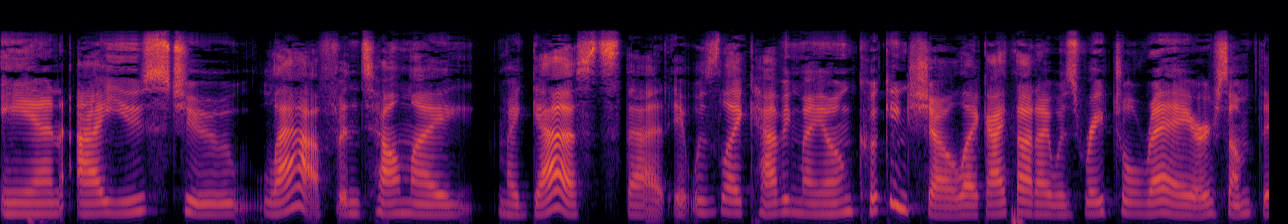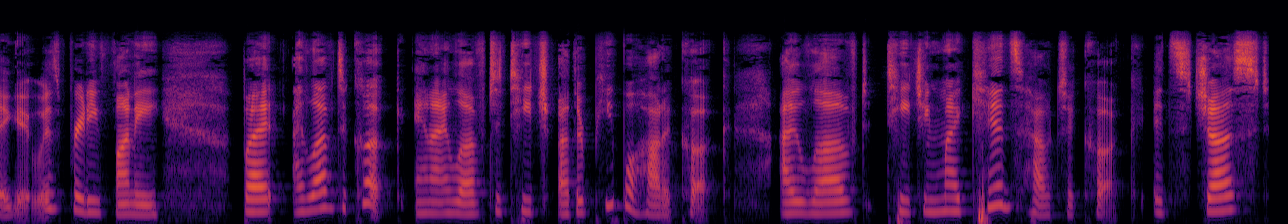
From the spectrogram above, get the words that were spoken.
and I used to laugh and tell my my guests that it was like having my own cooking show. Like I thought I was Rachael Ray or something. It was pretty funny. But I love to cook and I love to teach other people how to cook. I loved teaching my kids how to cook. It's just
